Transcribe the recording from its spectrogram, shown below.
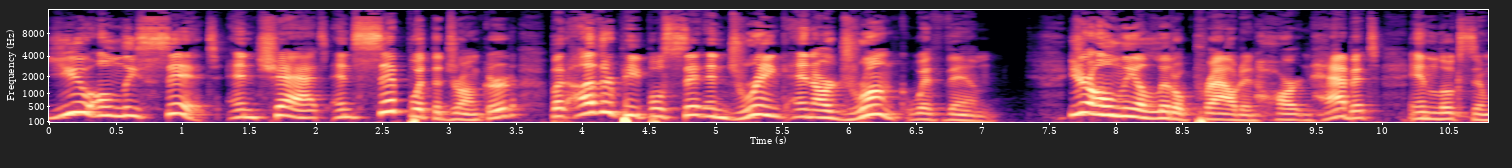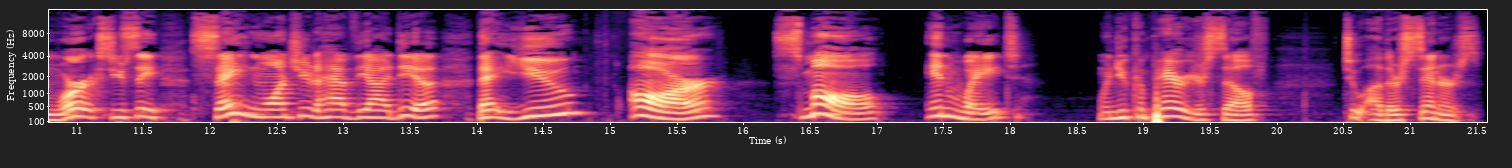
You only sit and chat and sip with the drunkard, but other people sit and drink and are drunk with them. You're only a little proud in heart and habit, in looks and works. You see, Satan wants you to have the idea that you are small in weight when you compare yourself to other sinners.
